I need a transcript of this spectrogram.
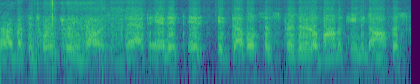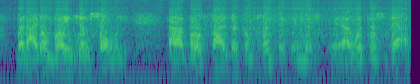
Uh, but the $20 trillion in debt, and it, it doubled since President Obama came into office, but I don't blame him solely. Uh, both sides are complicit in this, uh, with this debt.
